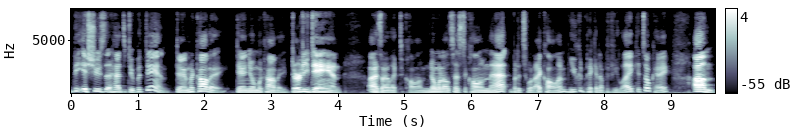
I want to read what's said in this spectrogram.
the issues that had to do with dan dan makabe daniel makabe dirty dan as I like to call him. No one else has to call him that, but it's what I call him. You can pick it up if you like. It's okay. Um,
